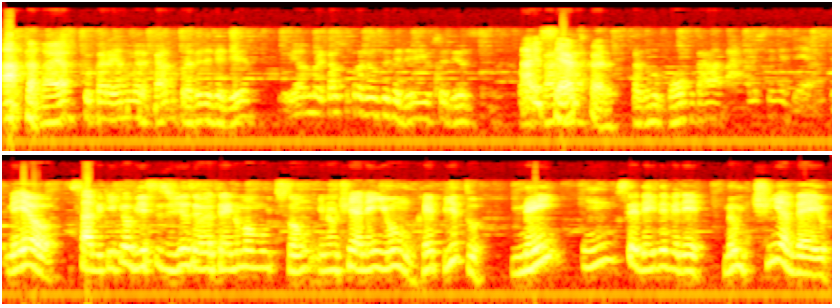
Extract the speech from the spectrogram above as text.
Ah, tá. Na época que o cara ia no mercado pra ver DVD, eu ia no mercado só pra ver os DVD e os CDs. Ah, é certo, cara. Fazendo compra, o cara, ah, esse DVD. Meu, sabe o que, que eu vi esses dias? Eu entrei numa multissom e não tinha nenhum, repito, nem um CD e DVD. Não tinha, velho.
